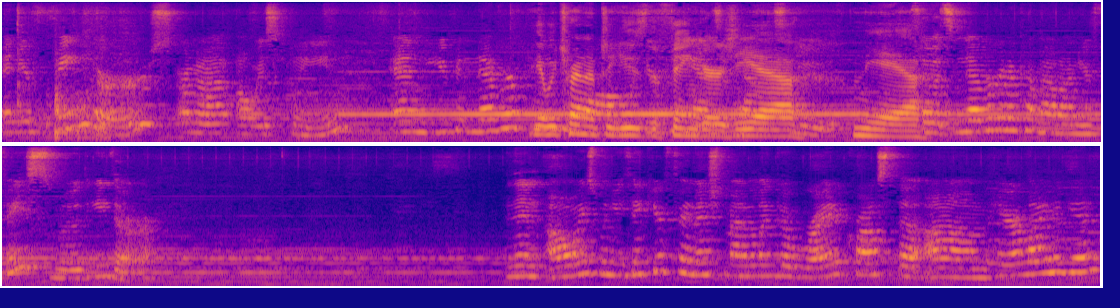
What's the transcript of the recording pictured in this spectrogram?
And your fingers are not always clean. And you can never Yeah, we try not to use the fingers. and have it Yeah. Yeah. So it's never going to come out on your face smooth either. And then always when you think you're finished, Madeline, go right across the um, hairline again.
